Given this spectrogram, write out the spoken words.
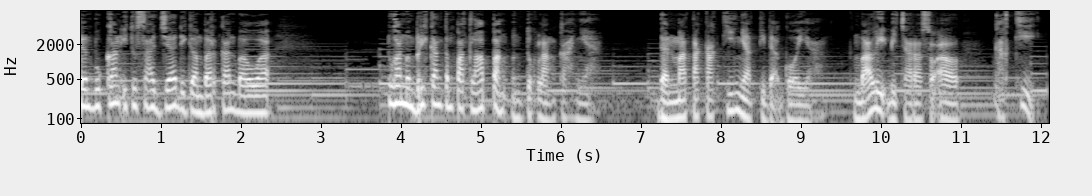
Dan bukan itu saja digambarkan bahwa Tuhan memberikan tempat lapang untuk langkahnya, dan mata kakinya tidak goyah. Kembali bicara soal kaki,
